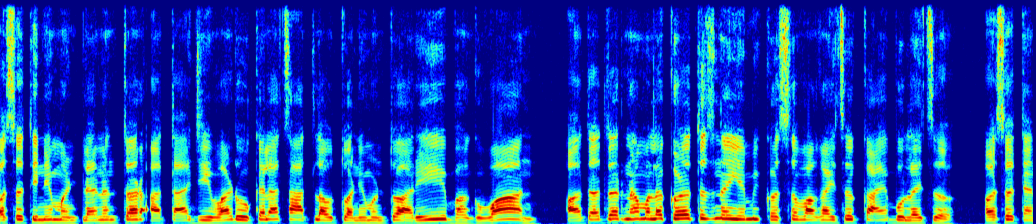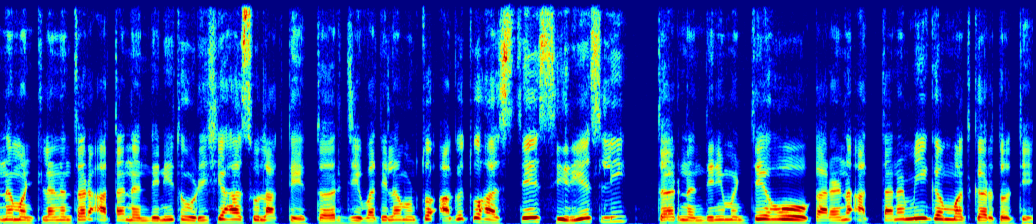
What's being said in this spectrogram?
असं तिने म्हटल्यानंतर आता जेव्हा डोक्यालाच हात लावतो आणि म्हणतो अरे भगवान आता तर ना मला कळतच नाही मी कसं वागायचं काय बोलायचं. असं त्यानं म्हटल्यानंतर आता नंदिनी थोडीशी हसू लागते. तर जेव्हा तिला म्हणतो अगं तू हसते? सिरियसली? तर नंदिनी म्हणते हो कारण आत्ता ना मी गंमत करत होते.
